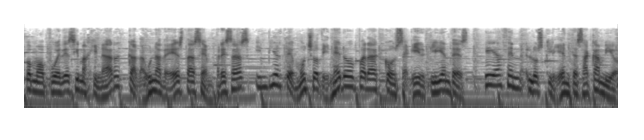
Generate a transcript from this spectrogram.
Como puedes imaginar, cada una de estas empresas invierte mucho dinero para conseguir clientes. ¿Qué hacen los clientes a cambio?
